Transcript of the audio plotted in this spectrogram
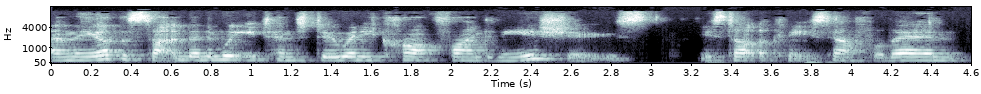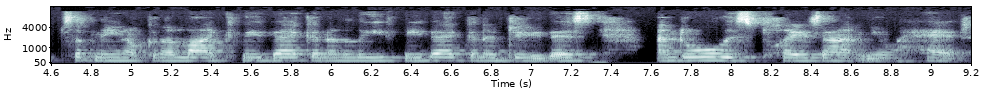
And the other side, and then what you tend to do when you can't find any issues, you start looking at yourself, well, then suddenly they're suddenly not going to like me. They're going to leave me. They're going to do this. And all this plays out in your head.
